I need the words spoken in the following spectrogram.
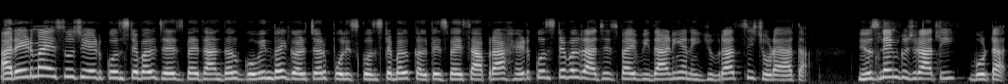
આ રેડમાં SOG head constable Jayeshbhai Dhandhal, Govindbhai Galchar, police constable Kalpeshbhai Sapara, head constable Rajeshbhai Vidani અને યુવરાજસિંહ જોડાયા હતા. News nine Gujarati, Botad.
